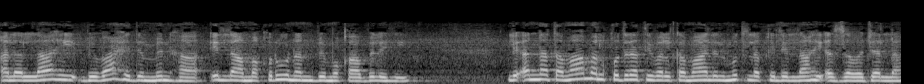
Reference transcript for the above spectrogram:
على الله بواحد منها الا مقرونا بمقابله لان تمام القدرة والكمال المطلق لله عز وجل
